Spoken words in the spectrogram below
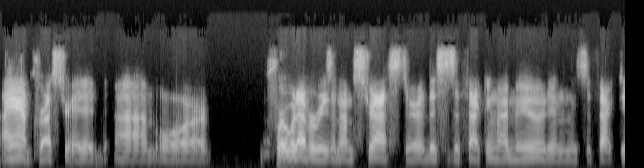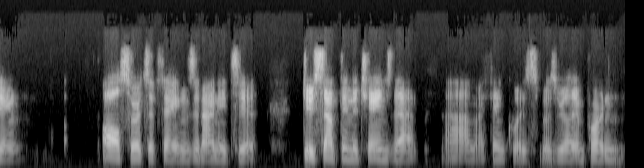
i am frustrated um, or for whatever reason i'm stressed or this is affecting my mood and it's affecting all sorts of things and i need to do something to change that um, i think was was really important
